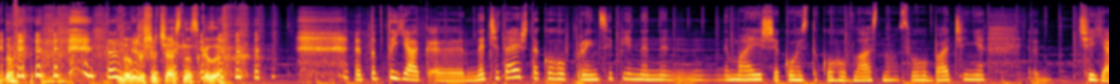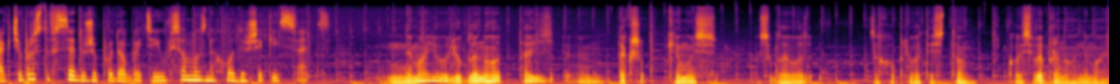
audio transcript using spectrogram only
добре, добре, що чесно сказав. Тобто як, е, не читаєш такого, в принципі, не, не, не маєш якогось такого власного свого бачення, Е, чи як? Чи просто все дуже подобається і у всьому знаходиш якийсь сенс? Немає улюбленого, та й е, так, щоб кимось особливо захоплюватись, то когось вибраного немає.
